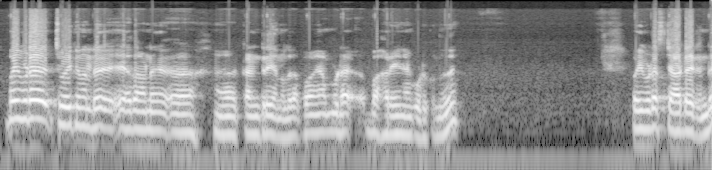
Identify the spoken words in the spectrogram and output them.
അപ്പോൾ ഇവിടെ ചോദിക്കുന്നുണ്ട് ഏതാണ് കൺട്രി എന്നുള്ളത്. അപ്പോൾ നമ്മുടെ ബഹ്റൈനാണ് കൊടുക്കുന്നത്. അപ്പോൾ ഇവിടെ സ്റ്റാർട്ട് ആയിട്ടുണ്ട്.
